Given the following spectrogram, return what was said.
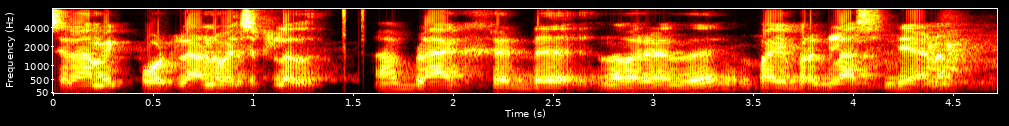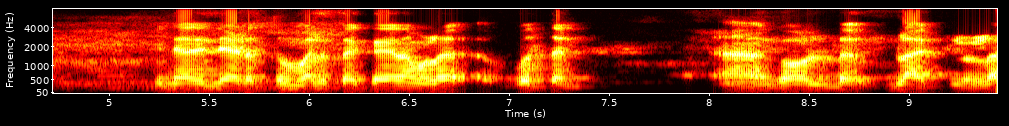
സിറാമിക് പോട്ടിലാണ് വെച്ചിട്ടുള്ളത്. ആ ബ്ലാക്ക് ഹെഡ് എന്ന് പറയുന്നത് ഫൈബർ ഗ്ലാസിന്റെ ആണ് പിന്നെ അതിന്റെ അടുത്തും വലത്തൊക്കെ നമ്മൾ ബുദ്ധൻ ഗോൾഡ് ബ്ലാക്കിലുള്ള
